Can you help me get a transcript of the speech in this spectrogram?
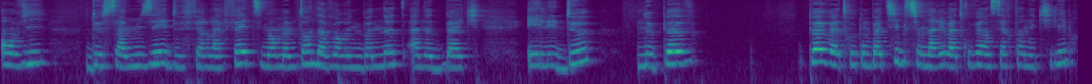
envie de s'amuser, de faire la fête, mais en même temps d'avoir une bonne note à notre bac. Et les deux ne peuvent, peuvent être compatibles si on arrive à trouver un certain équilibre.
